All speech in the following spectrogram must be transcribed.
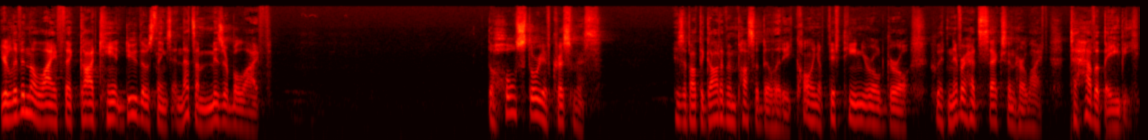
You're living the life that God can't do those things, and that's a miserable life. The whole story of Christmas is about the God of impossibility calling a 15 year old girl who had never had sex in her life to have a baby.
